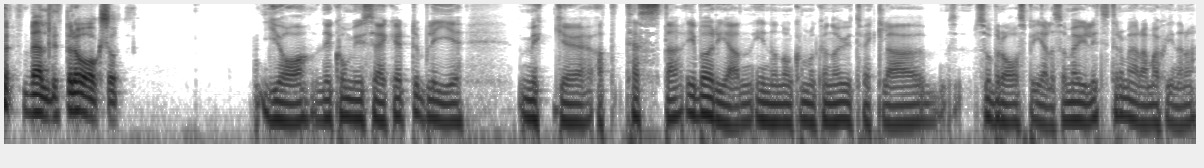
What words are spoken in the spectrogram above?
väldigt bra också. Ja, det kommer ju säkert bli mycket att testa i början innan de kommer kunna utveckla så bra spel som möjligt till de här maskinerna.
